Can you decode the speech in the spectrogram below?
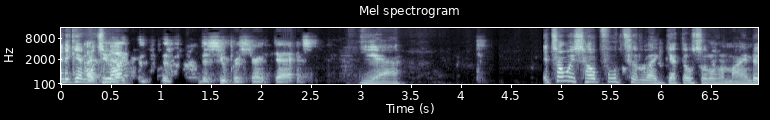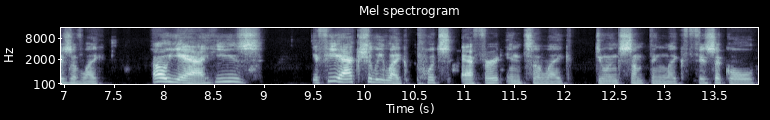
And again, I do about- like the, the, the super strength gags. Yeah. It's always helpful to like get those little reminders of like, oh yeah, he's if he actually like puts effort into like doing something like physical,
